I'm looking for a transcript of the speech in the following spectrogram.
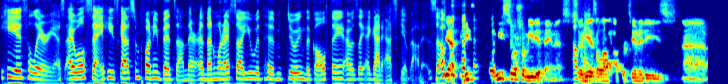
he is hilarious. I will say he's got some funny bids on there. And then when I saw you with him doing the golf thing, I was like, I got to ask you about it. So yeah, he's, well, he's social media famous, so okay. he has a lot of opportunities. Uh,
